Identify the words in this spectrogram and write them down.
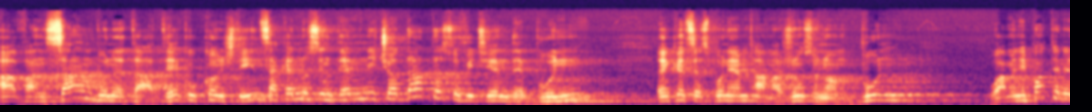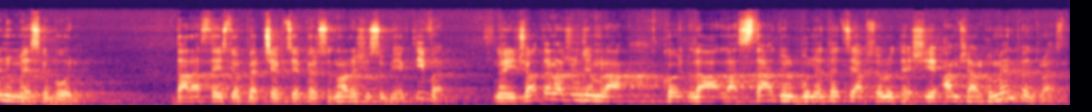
avansa în bunătate cu conștiința că nu suntem niciodată suficient de buni încât să spunem am ajuns un om bun. Oamenii poate ne numesc buni, dar asta este o percepție personală și subiectivă. Noi niciodată nu ajungem la, la, la stadiul bunătății absolute și am și argument pentru asta.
